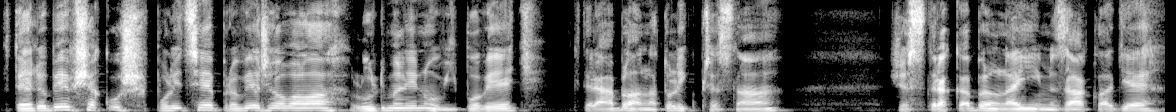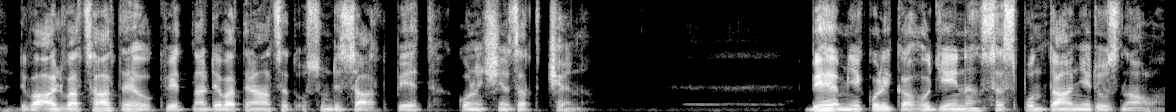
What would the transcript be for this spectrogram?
V té době však už policie prověřovala Ludmilinu výpověď která byla natolik přesná, že Straka byl na jím základě 22. května 1985 konečně zatčen. Během několika hodin se spontánně doznal.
